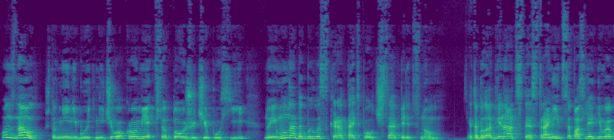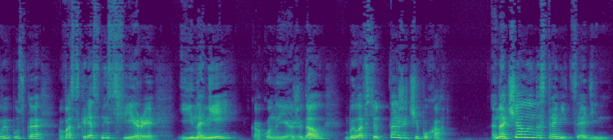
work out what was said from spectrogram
Он знал, что в ней не будет ничего, кроме все той же чепухи, но ему надо было скоротать полчаса перед сном. Это была двенадцатая страница последнего выпуска «Воскресной сферы», и на ней, как он и ожидал, была все та же чепуха. Начало на странице один.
